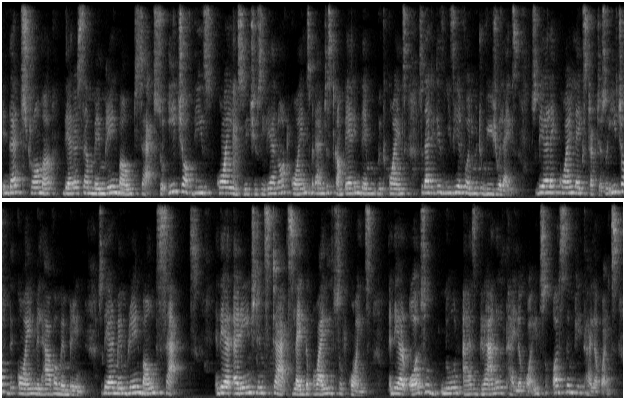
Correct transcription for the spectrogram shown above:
In that stroma, there are some membrane bound sacs. So each of these coins which you see, they are not coins, but I'm just comparing them with coins so that it is easier for you to visualize. So they are like coin-like structure. So each of the coin will have a membrane. So they are membrane bound sacs and they are arranged in stacks like the piles of coins and they are also known as granule thylakoids or simply thylakoids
